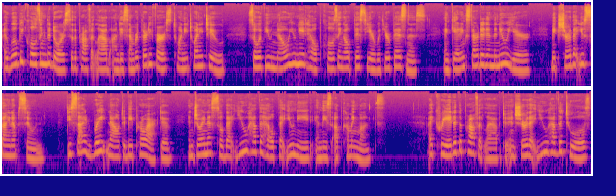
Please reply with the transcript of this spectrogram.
I will be closing the doors to the Profit Lab on December 31st, 2022. So if you know you need help closing out this year with your business and getting started in the new year, make sure that you sign up soon. Decide right now to be proactive and join us so that you have the help that you need in these upcoming months. I created the Profit Lab to ensure that you have the tools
